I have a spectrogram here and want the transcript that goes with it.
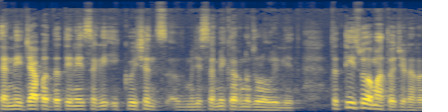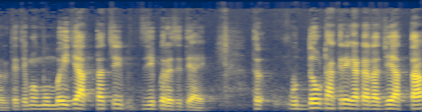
त्यांनी ज्या पद्धतीने सगळी इक्वेशन्स म्हणजे समीकरणं जुळवलेली आहेत तर ती सुद्धा महत्त्वाची ठरवली त्याच्यामुळे मुंबईची आत्ताची जी परिस्थिती आहे तर उद्धव ठाकरे गटाला जे आत्ता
